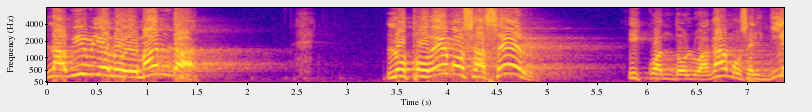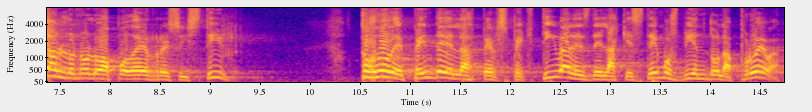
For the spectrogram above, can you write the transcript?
La Biblia lo demanda. Lo podemos hacer. Y cuando lo hagamos, el diablo no lo va a poder resistir. Todo depende de la perspectiva desde la que estemos viendo la prueba.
